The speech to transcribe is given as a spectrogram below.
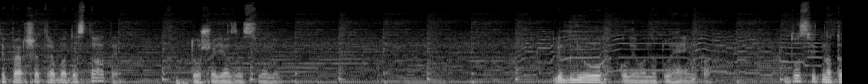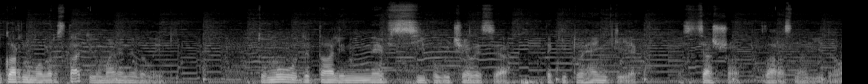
Тепер ще треба достати то, що я засунув. Люблю, коли воно тугенько. Досвід на токарному верстаті у мене невеликий. Тому деталі не всі получилися такі тугенькі, як ось ця, що зараз на відео.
